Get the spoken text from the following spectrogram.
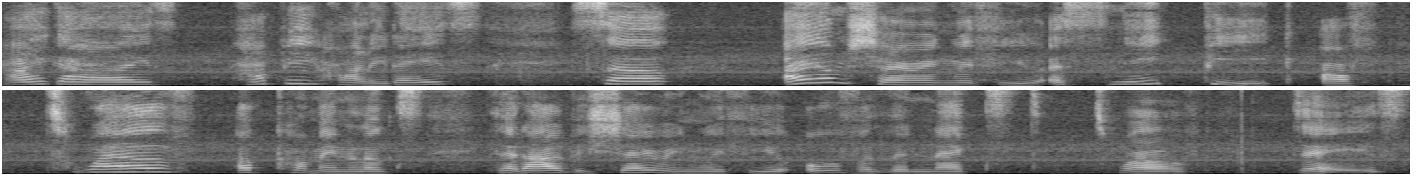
Hi guys, happy holidays. So I am sharing with you a sneak peek of 12 upcoming looks that I'll be sharing with you over the next 12 days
